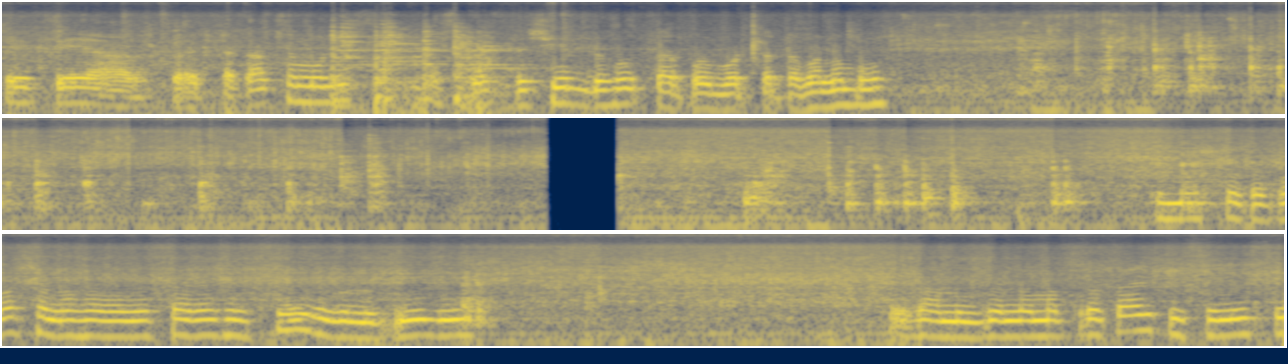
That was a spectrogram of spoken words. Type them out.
পেঁপে আর কয়েকটা কাঁচামরিচ, আস্তে আস্তে সিদ্ধ হোক, তারপর ভর্তাটা বানাবো। মশলাটা কষানো হয়ে গেছে, আর এখন চিংড়িগুলো দিয়ে দিই। জামির জন্য মাত্র তার কিছু নিচ্ছে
